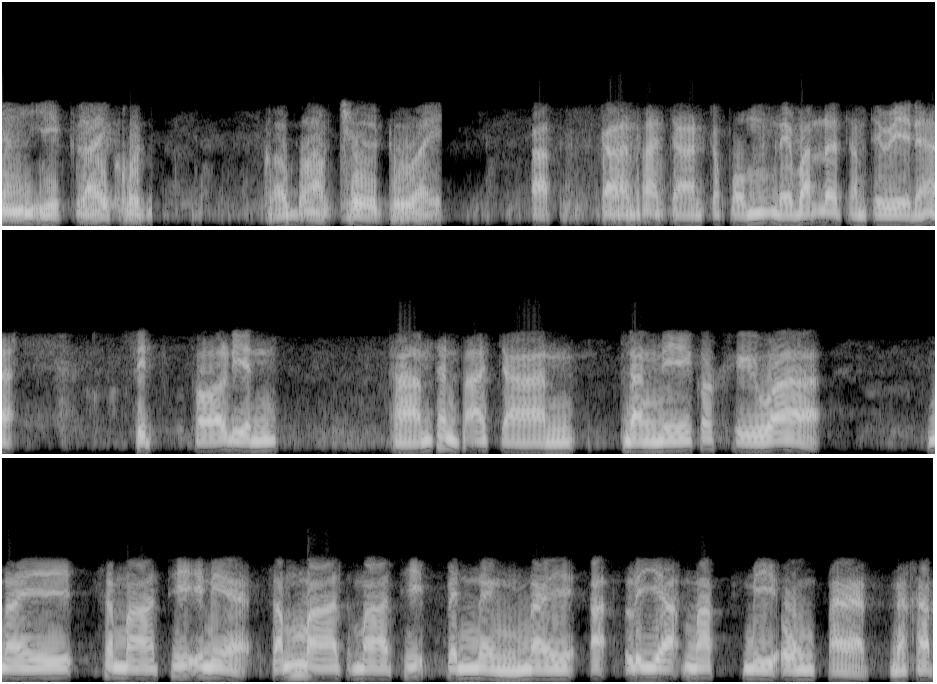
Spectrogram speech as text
ยังอีกหลายคนเขอบอกชื่อด้วยครับการพระอาจารย์กับผมในวัดเลิศธรรมทีวีนะฮะสิทธิ์ขอเรียนถามท่านพระอาจารย์ ดังนี้ก็คือว่าในสมาธิเนี่ยสัมมาสมาธิเป็นหนึ่งในอริยมรรคมีองค์แปดนะครับ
